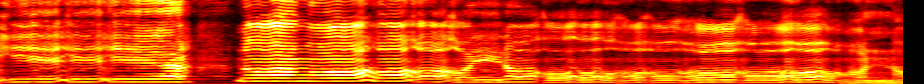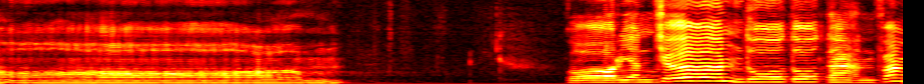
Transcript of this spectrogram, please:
ยน้องอ้ยน้องน้องก็ เรียนเชิญทุกทุกท่านฟัง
